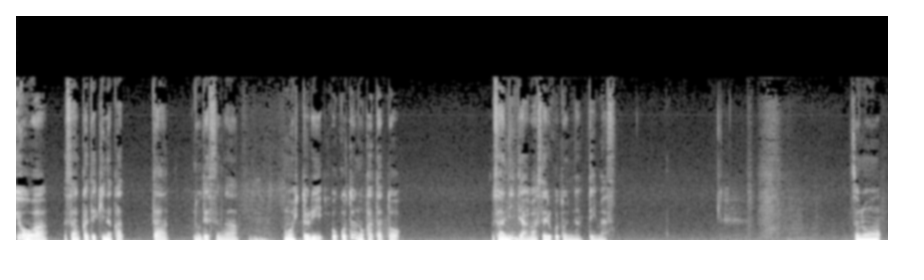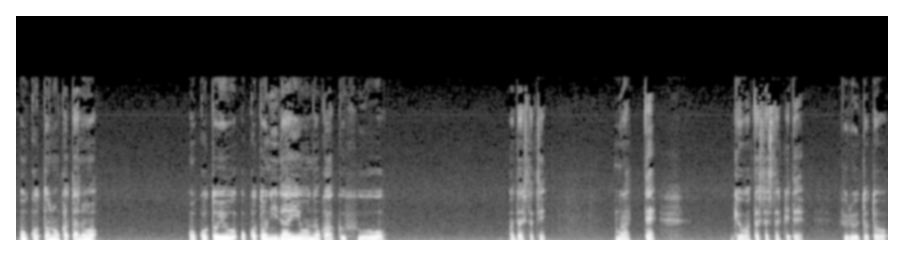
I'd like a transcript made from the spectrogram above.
今日は参加できなかったのですがもう一人おことの方と3人で合わせることになっていますそのおことの方のおこと用おこと2台用の楽譜を私たちもらって今日私たちだけでフルートと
